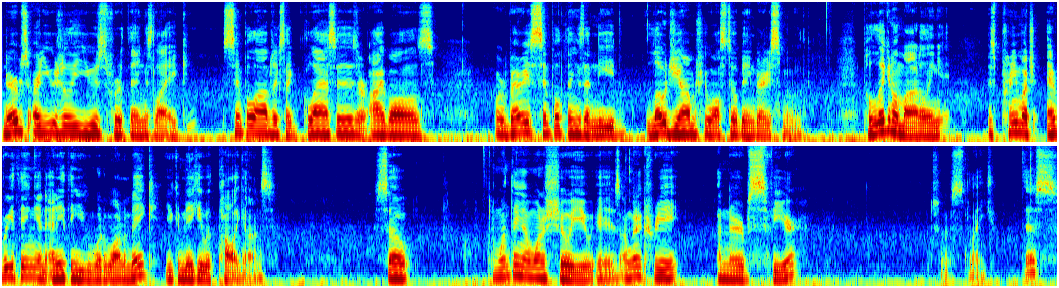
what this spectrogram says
NURBs are usually used for things like simple objects like glasses or eyeballs, or very simple things that need low geometry while still being very smooth. Polygonal modeling is pretty much everything and anything you would want to make, you can make it with polygons. So one thing I want to show you is I'm going to create a NURB sphere, just like this.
